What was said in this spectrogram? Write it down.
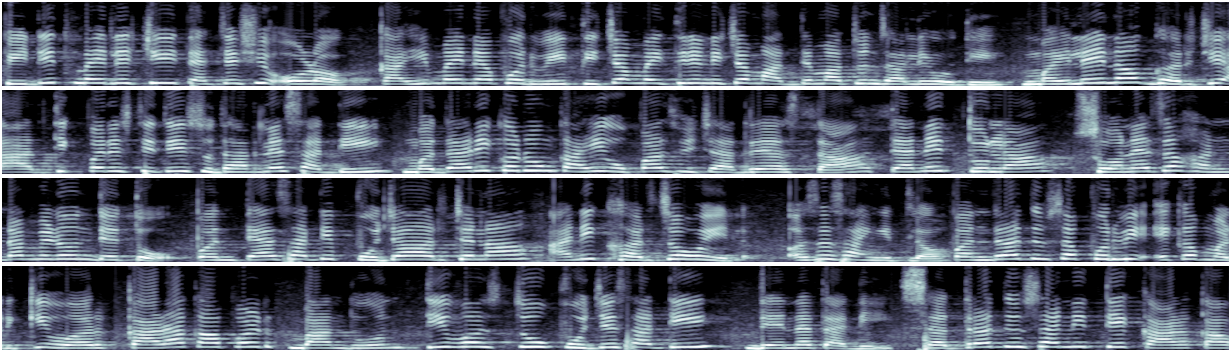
पीडित महिलेची त्याच्याशी ओळख काही महिन्यापूर्वी तिच्या मैत्रिणीच्या माध्यमातून झाली होती. महिलेनं घरची आर्थिक परिस्थिती सुधारण्यासाठी मदारीकडून काही उपास विचारले असता त्याने तुला सोन्याचा हंडा मिळवून देतो पण त्यासाठी पूजा अर्चना आणि खर्च होईल असं सांगितलं. पंधरा दिवसापूर्वी एका मडकीवर काळा कापड बांधून ती वस्तू पूजेसाठी देण्यात आली. सतरा दिवसांनी ते काळ का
